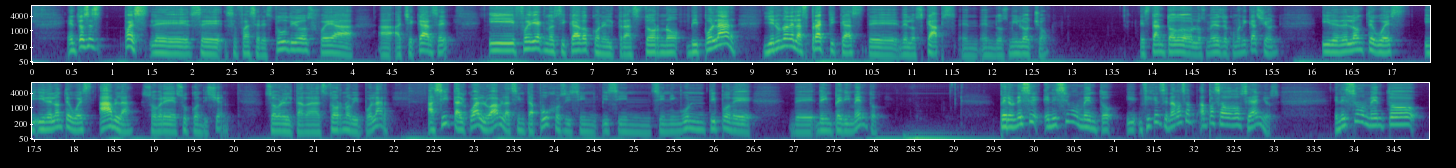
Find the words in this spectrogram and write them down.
Entonces, pues, se, fue a hacer estudios, fue a, checarse y fue diagnosticado con el trastorno bipolar. Y en una de las prácticas de, los CAPS en, en, 2008, están todos los medios de comunicación y de Delonte West, y, y Delonte West habla sobre su condición sobre el trastorno bipolar. Así, tal cual, lo habla, sin tapujos y sin, y sin, sin ningún tipo de, de, impedimento. Pero en ese, en ese momento, y fíjense, nada más han, pasado 12 años. En ese momento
